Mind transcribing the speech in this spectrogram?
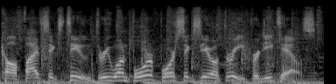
Call 562 314 4603 for details.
